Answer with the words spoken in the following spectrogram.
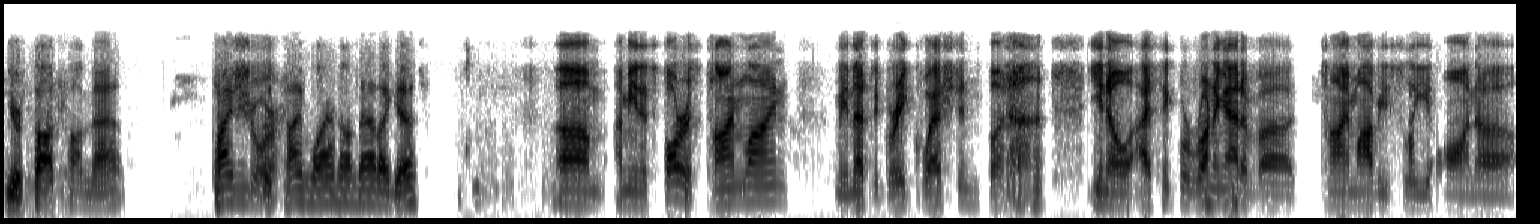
your thoughts on that? Time sure. the timeline on that, I guess. Um, I mean, as far as timeline, I mean that's a great question, but uh, you know, I think we're running out of uh, time, obviously, on uh,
